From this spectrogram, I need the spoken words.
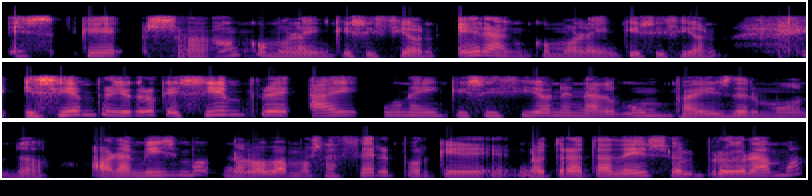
es que son como la Inquisición, eran como la Inquisición. Y siempre, yo creo que siempre hay una Inquisición en algún país del mundo. Ahora mismo no lo vamos a hacer porque no trata de eso el programa,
